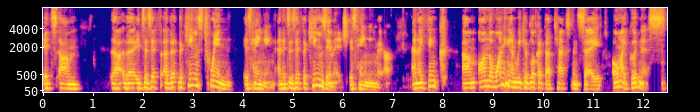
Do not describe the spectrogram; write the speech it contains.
It's um, uh, the, it's as if uh, the, the king's twin is hanging, and it's as if the king's image is hanging there. And I think um, on the one hand, we could look at that text and say, "Oh my goodness."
